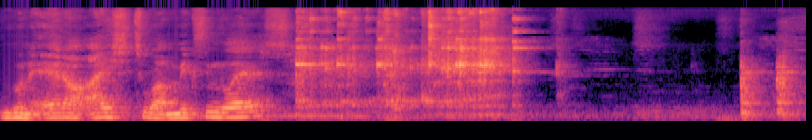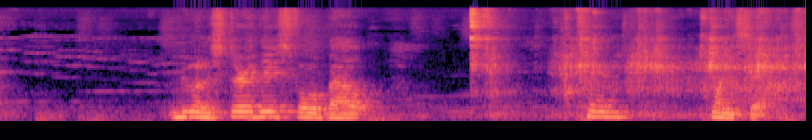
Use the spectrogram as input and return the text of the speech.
We're going to add our ice to our mixing glass. We're going to stir this for about 10, 20 seconds.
